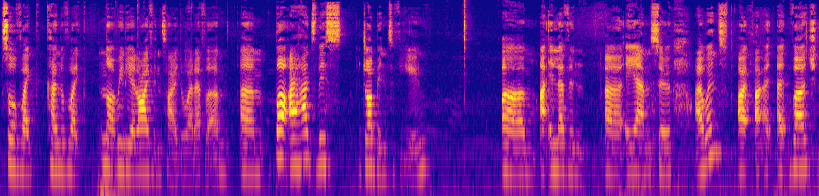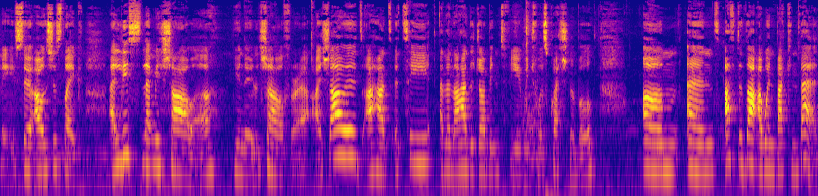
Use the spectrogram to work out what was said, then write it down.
sort of like kind of like not really alive inside or whatever. Um, but I had this job interview um, at 11 uh, a.m. So I went I, I, I, virtually. So I was just like, at least let me shower, you know, shower for it. I showered, I had a tea, and then I had the job interview, which was questionable. Um, and after that, I went back in bed.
